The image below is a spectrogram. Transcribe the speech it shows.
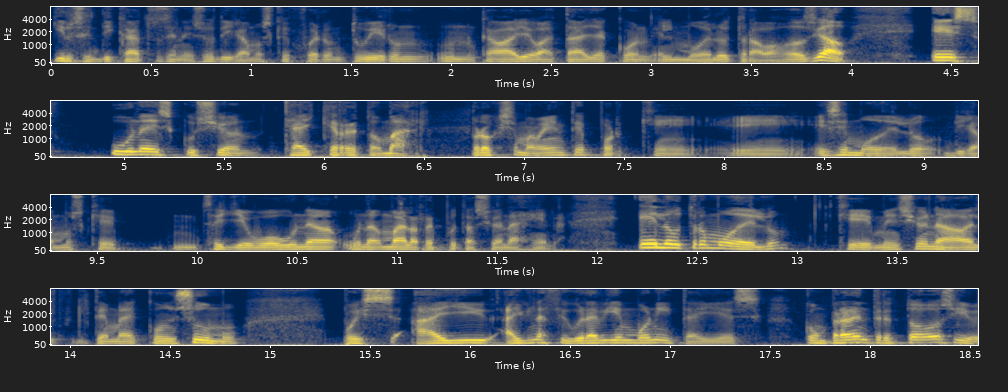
y los sindicatos en eso, digamos que fueron tuvieron un caballo de batalla con el modelo de trabajo asociado. Es una discusión que hay que retomar próximamente porque eh, ese modelo, digamos que se llevó una, una mala reputación ajena. El otro modelo que mencionaba, el, el tema de consumo, pues hay, hay una figura bien bonita y es comprar entre todos y, y-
